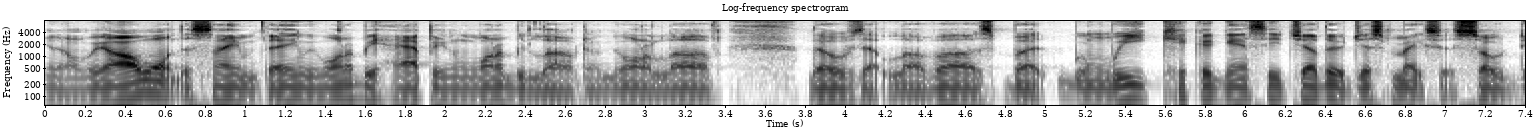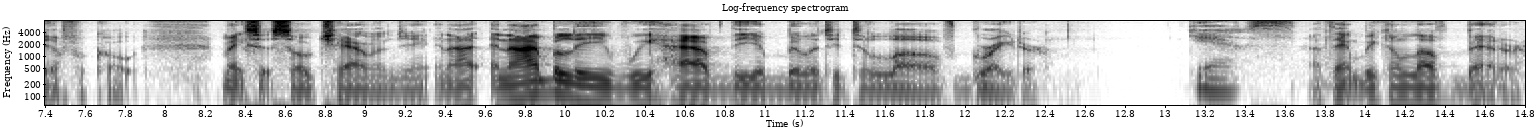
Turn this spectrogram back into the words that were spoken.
you know, we all want the same thing. We want to be happy. And we want to be loved, and we want to love those that love us. But when we kick against each other, it just makes it so difficult, makes it so challenging. And I and I believe we have the ability to love greater. Yes, I think we can love better.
